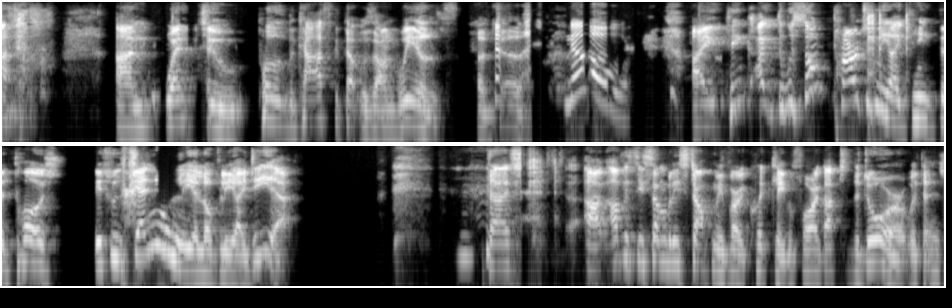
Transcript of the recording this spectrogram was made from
and, went to pull the casket that was on wheels until. no! I think I, there was some part of me, I think, that thought it was genuinely a lovely idea that uh, obviously somebody stopped me very quickly before I got to the door with it.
